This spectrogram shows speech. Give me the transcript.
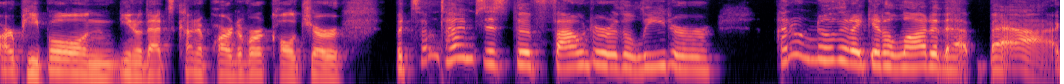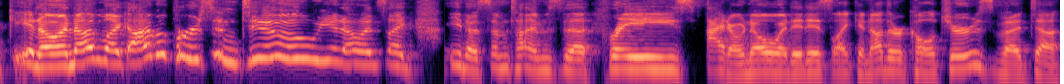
our people, and you know that's kind of part of our culture. But sometimes, as the founder or the leader, I don't know that I get a lot of that back, you know, and I'm like, I'm a person too, you know, it's like, you know, sometimes the praise, I don't know what it is like in other cultures, but uh,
